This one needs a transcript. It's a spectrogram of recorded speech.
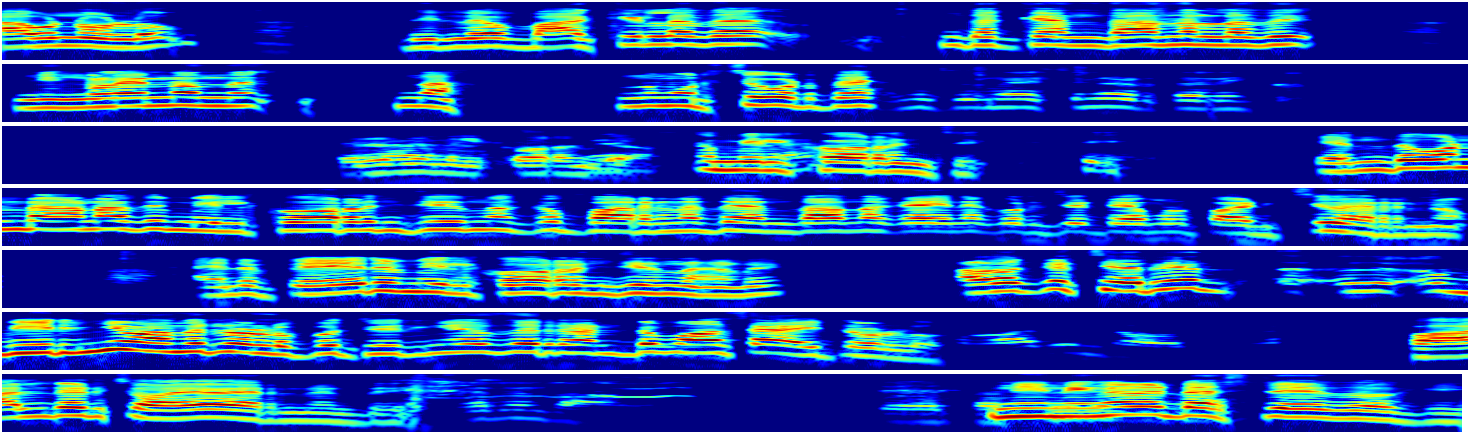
ആവണുള്ളൂ. ഇതിന്റെ ബാക്കിയുള്ളത് ഇതൊക്കെ എന്താന്നുള്ളത് നിങ്ങൾ തന്നെ ഒന്ന് എന്നാ ഒന്ന് മുറിച്ചു കൊടുത്തേ. മിൽക്ക് ഓറഞ്ചോ മിൽക്ക് ഓറഞ്ച് എന്തുകൊണ്ടാണ് അത് മിൽക്ക് ഓറഞ്ച് എന്നൊക്കെ പറയണത്? എന്താന്നൊക്കെ അതിനെ കുറിച്ചിട്ട് നമ്മൾ പഠിച്ചു വരണം. അതിന്റെ പേര് മിൽക്ക് ഓറഞ്ച് എന്നാണ്. അതൊക്കെ ചെറിയ വിരിഞ്ഞു വന്നിട്ടുള്ളൂ. ഇപ്പൊ ചുരുങ്ങിയത് രണ്ടു മാസം ആയിട്ടുള്ളൂ? പാലിന്റെ ഒരു ചോയ വരുന്നുണ്ട്. നീ ഇനി നിങ്ങൾ ടെസ്റ്റ് ചെയ്ത് നോക്കി.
